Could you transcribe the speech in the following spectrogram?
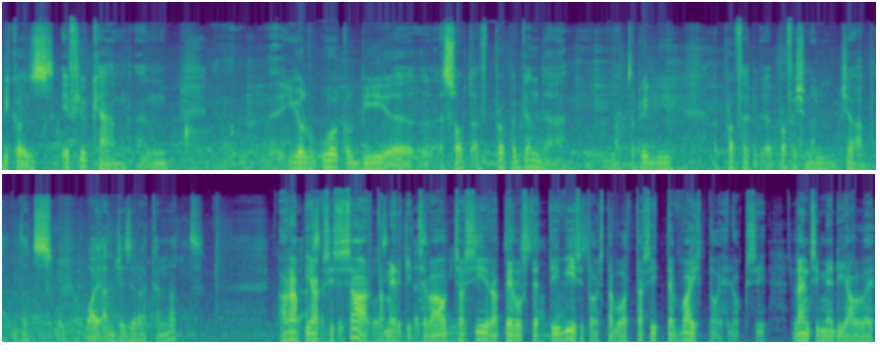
because if you come and your work will be uh, a sort of propaganda, not really a, prof- a professional job. That's why Al Jazeera cannot. Arabiaksi saarta merkitsevä Al Jazeera perustettiin 15 vuotta sitten vaihtoehdoksi länsimedialle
